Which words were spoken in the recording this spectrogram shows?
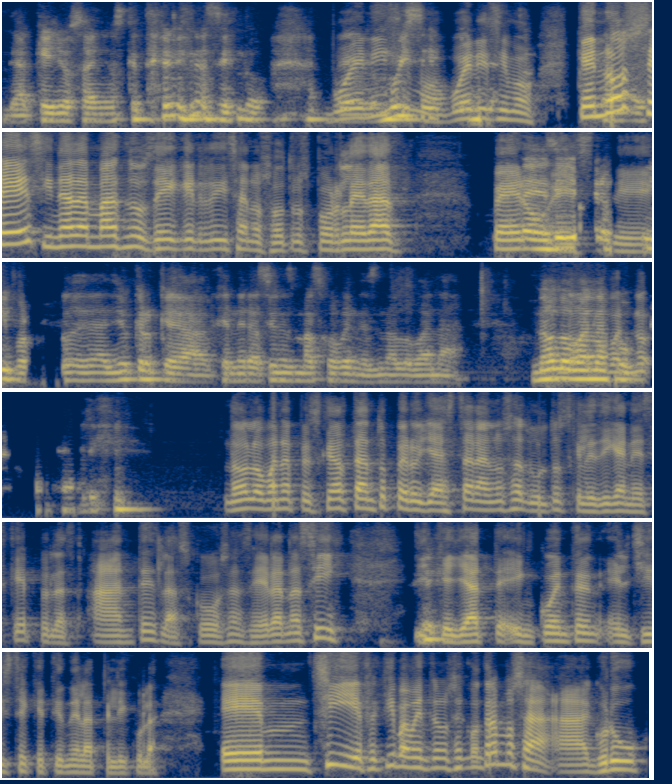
de aquellos años que termina siendo eh, buenísimo, buenísimo. Que no sé si nada más nos dé risa a nosotros por la edad, pero sí, este yo, creo que a generaciones más jóvenes no lo van a no lo van a no lo van a pescar tanto, pero ya estarán los adultos que les digan es que pues, las, antes las cosas eran así y que ya te encuentren el chiste que tiene la película. Em, sí, efectivamente, nos encontramos a, Gru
